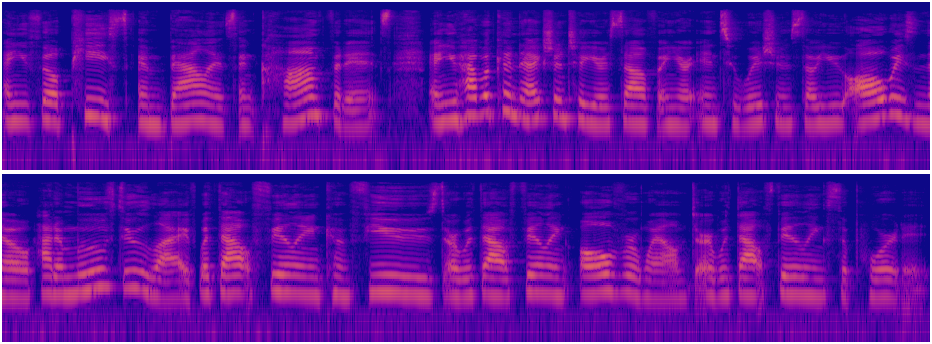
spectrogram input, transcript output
and you feel peace and balance and confidence, and you have a connection to yourself and your intuition. So you always know how to move through life without feeling confused or without feeling overwhelmed or without feeling supported.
